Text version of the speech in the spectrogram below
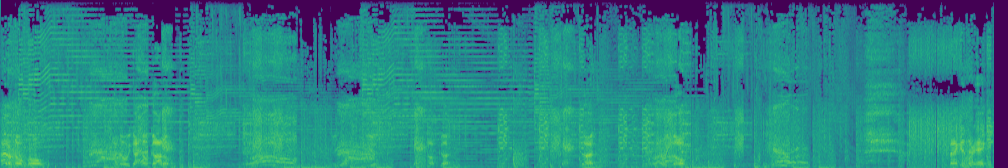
I don't know, bro. I know we got Elgato. There you go. You. Oh, good. Good. There we go. Get back in there, Haggy.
